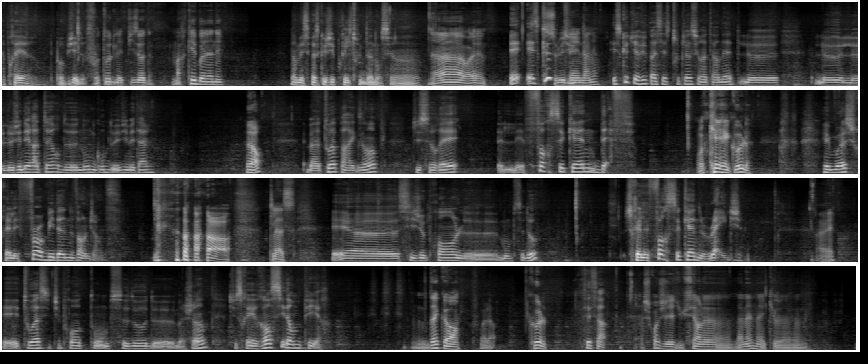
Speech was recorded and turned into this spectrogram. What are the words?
Après, euh, on n'est pas obligé de. Photo de l'épisode. Marqué bonne année. Non, mais c'est parce que j'ai pris le truc d'un ancien. Ah ouais. Et est-ce que Celui de l'année dernière. est-ce que tu as vu passer ce truc-là sur internet, le... Le, le, le générateur de noms de groupe de heavy metal? Non. Eh Ben toi, par exemple, tu serais les Forsaken Death. Ok, cool. Et moi, je serais les Forbidden Vengeance. Classe. Et euh, si je prends le, mon pseudo, je serais les Forsaken Rage. Ouais. Et toi, si tu prends ton pseudo de machin, tu serais Rancid Empire. D'accord. Voilà, Cool. c'est ça. Je crois que j'ai dû faire le- la même avec euh,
